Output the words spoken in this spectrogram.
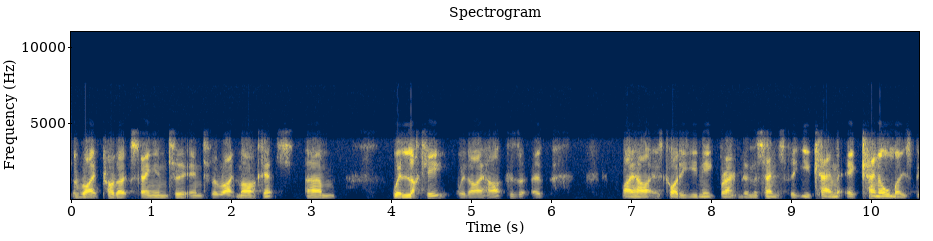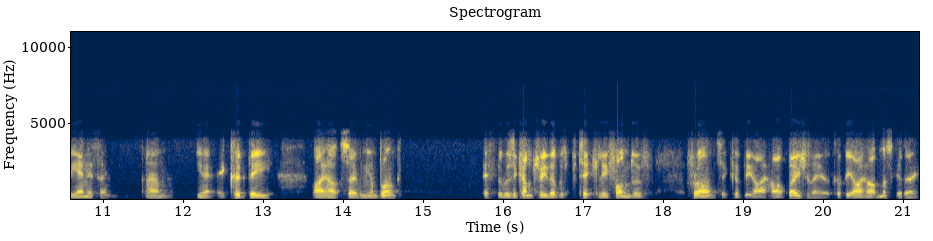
the right products going into into the right markets. Um, we're lucky with iHeart because uh, iHeart is quite a unique brand in the sense that you can it can almost be anything. Um, you know, it could be I Heart Sauvignon Blanc. If there was a country that was particularly fond of France, it could be I Heart Beaujolais, or it could be I Heart Muscadet.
